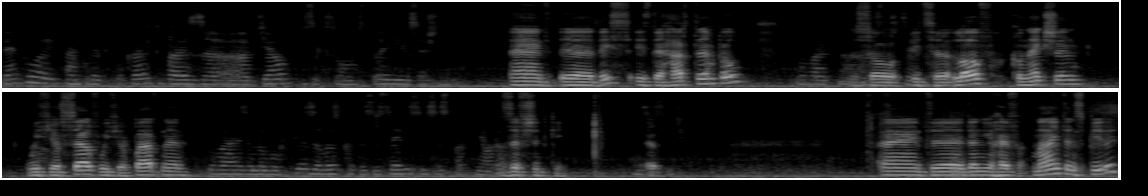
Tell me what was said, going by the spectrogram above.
темпо е там, където показва, това е за тялото, сексуалността и усещането. And uh, this is the heart temple. Това е на So сърцето. it's uh, love, connection with yourself, with your partner, Това е за любовта, за връзката с себе си и с партньора. за всички. and uh, then you have mind and spirit.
